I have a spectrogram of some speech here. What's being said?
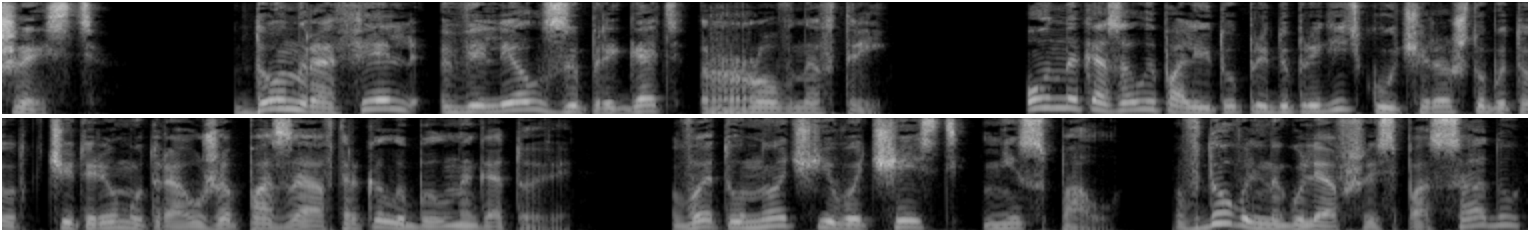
6. Дон Рафель велел запрягать ровно в три. Он наказал Ипполиту предупредить кучера, чтобы тот к четырем утра уже позавтракал и был наготове. В эту ночь его честь не спал. Вдоволь нагулявшись по саду,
